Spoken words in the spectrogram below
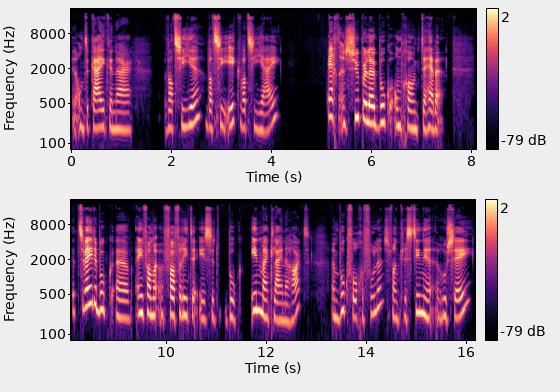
En om te kijken naar wat zie je, wat zie ik, wat zie jij. Echt een superleuk boek om gewoon te hebben. Het tweede boek, uh, een van mijn favorieten, is het boek In Mijn Kleine Hart. Een boek vol gevoelens van Christine Rousset.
